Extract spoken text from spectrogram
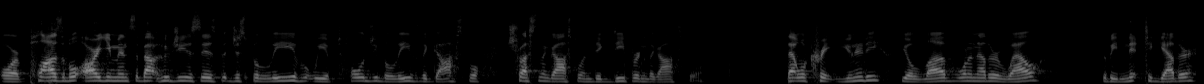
or plausible arguments about who Jesus is, but just believe what we have told you, believe the gospel, trust in the gospel, and dig deeper into the gospel. That will create unity. You'll love one another well. You'll be knit together.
